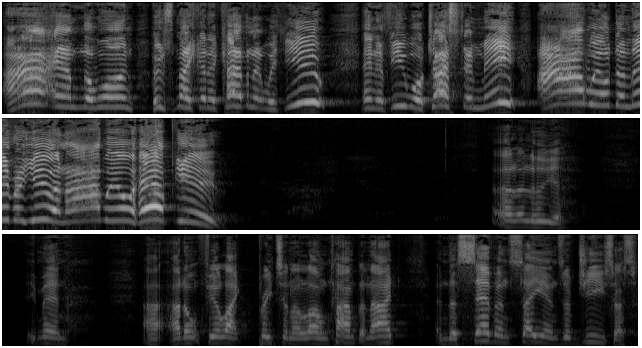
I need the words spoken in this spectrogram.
I am the one who's making a covenant with you. And if you will trust in me, I will deliver you and I will help you. Hallelujah. Amen. I, I don't feel like preaching a long time tonight. And the seven sayings of Jesus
